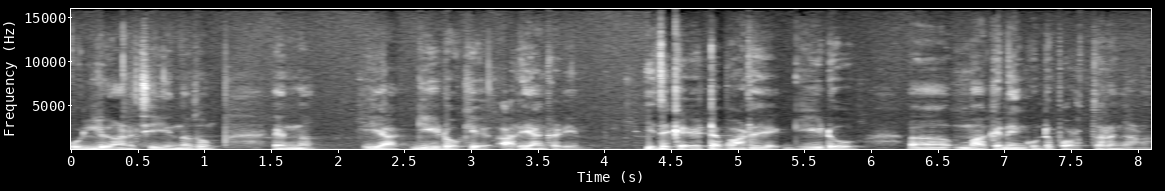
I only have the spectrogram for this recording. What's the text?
കൊല്ലുകയാണ് ചെയ്യുന്നതും എന്ന് ഈ ഗീഡോയ്ക്ക് അറിയാൻ കഴിയും. ഇത് കേട്ട പാടെ ഗീഡോ മകനെയും കൊണ്ട് പുറത്തിറങ്ങുകയാണ്.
